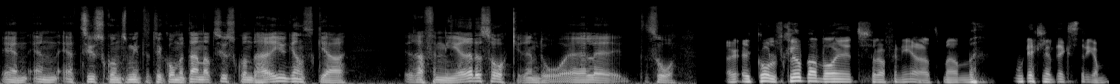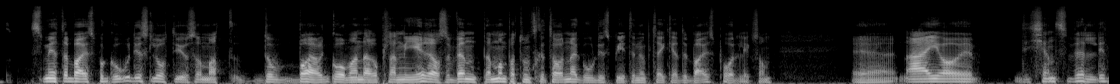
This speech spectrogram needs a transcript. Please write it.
en, en, ett syskon som inte tycker om ett annat syskon. Det här är ju ganska raffinerade saker ändå, eller så. Golfklubban var ju inte så raffinerat, men onekligen extremt. Smeta bajs på godis låter ju som att då bara går man där och planerar och så väntar man på att hon ska ta den här godisbiten och upptäcka att det är bajs på det liksom. Eh, nej, jag, det känns väldigt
